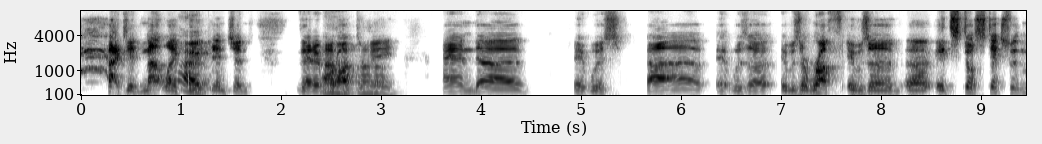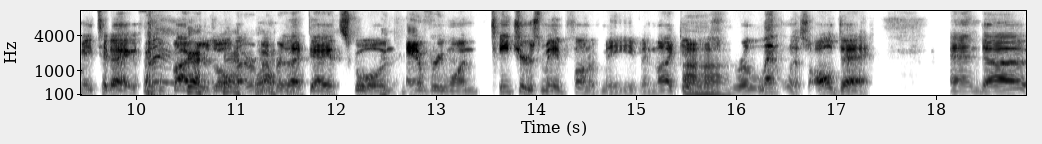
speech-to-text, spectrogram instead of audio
I did not like the attention that it brought uh-huh, to me, uh-huh. and uh, it was uh it was a it was a rough it was a uh, it still sticks with me today 35 years old i remember that day at school and everyone teachers made fun of me even like it uh-huh. was relentless all day and uh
